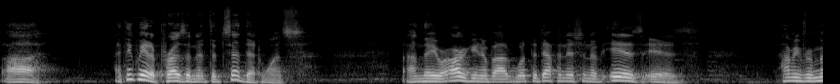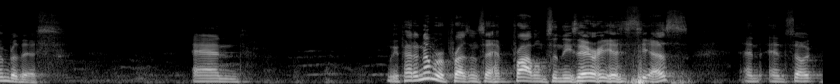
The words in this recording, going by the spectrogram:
Uh, I think we had a president that said that once and they were arguing about what the definition of is is. How many remember this? And we've had a number of presidents that have problems in these areas, yes, and, and so,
